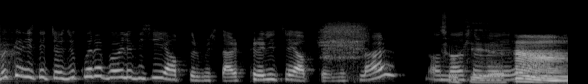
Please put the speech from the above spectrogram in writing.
Bakın işte çocuklara böyle bir şey yaptırmışlar. Kraliçe yaptırmışlar. Ondan Çok sonra iyi. Ha.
